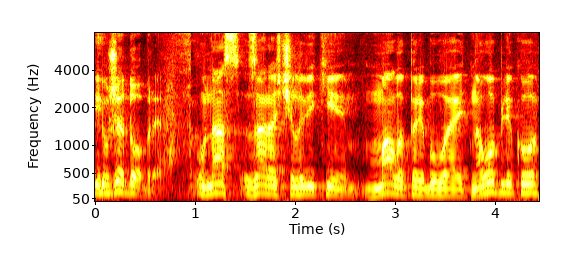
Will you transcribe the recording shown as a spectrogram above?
І вже добре. У нас зараз чоловіки мало перебувають на обліку.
